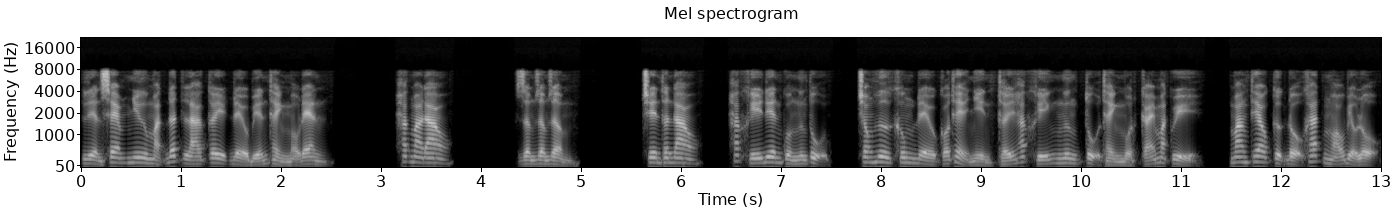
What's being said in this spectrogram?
liền xem như mặt đất lá cây đều biến thành màu đen. Hắc ma đao. Rầm rầm rầm. Trên thân đao, hắc khí điên cuồng ngưng tụ, trong hư không đều có thể nhìn thấy hắc khí ngưng tụ thành một cái mặt quỷ, mang theo cực độ khát máu biểu lộ,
